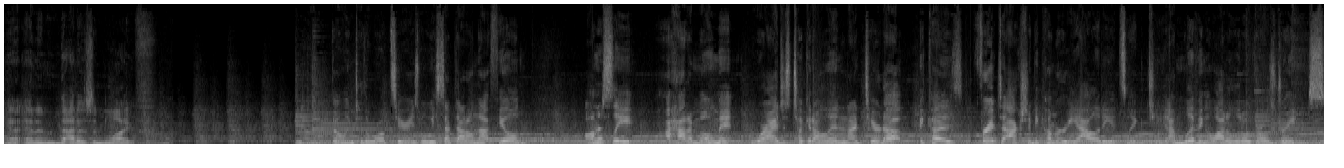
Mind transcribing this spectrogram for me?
And, and that is in life. You know, going to the World Series, when we stepped out on that field, honestly, I had a moment where I just took it all in and I teared up because for it to actually become a reality, it's like, gee, I'm living a lot of little girls' dreams.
